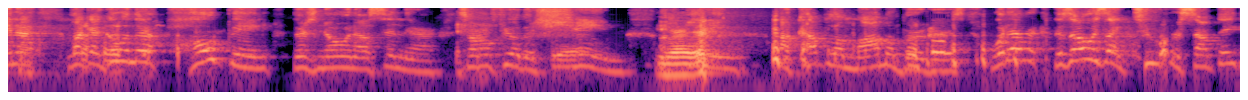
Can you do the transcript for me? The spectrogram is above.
and I like I go in there hoping there's no one else in there, so I don't feel the shame of eating a couple of mama burgers, whatever. There's always like two for something.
